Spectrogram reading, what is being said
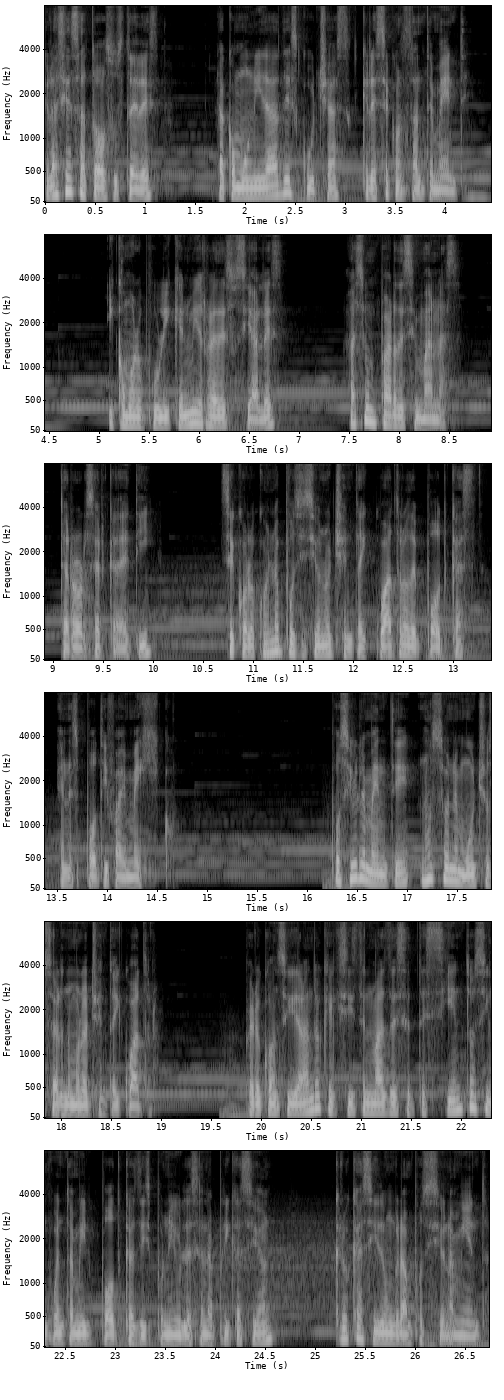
Gracias a todos ustedes, la comunidad de escuchas crece constantemente. Y como lo publiqué en mis redes sociales, hace un par de semanas, Terror cerca de ti se colocó en la posición 84 de podcast en Spotify México. Posiblemente no suene mucho ser número 84, pero considerando que existen más de 750.000 podcasts disponibles en la aplicación, creo que ha sido un gran posicionamiento.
